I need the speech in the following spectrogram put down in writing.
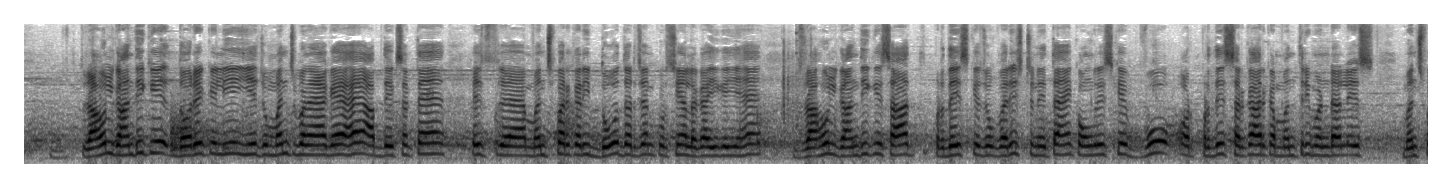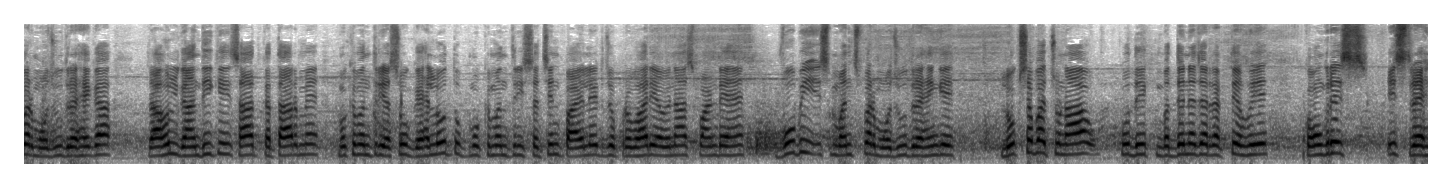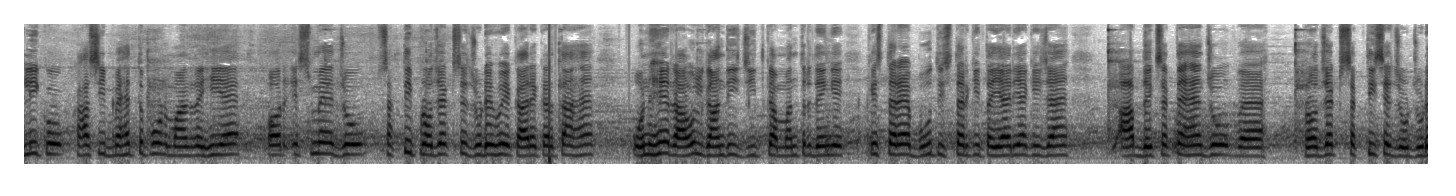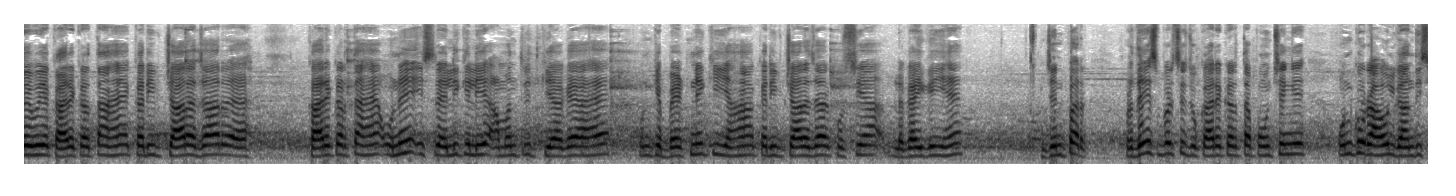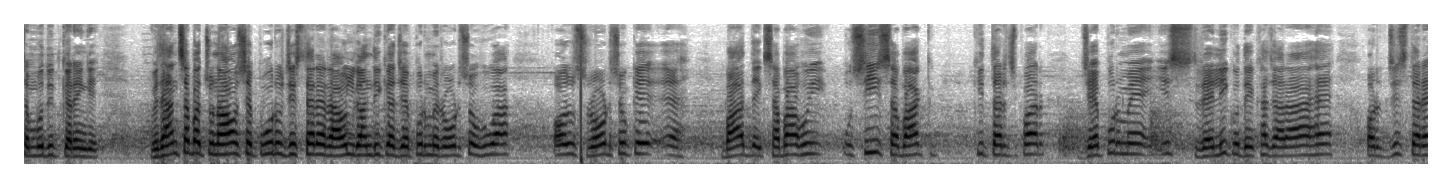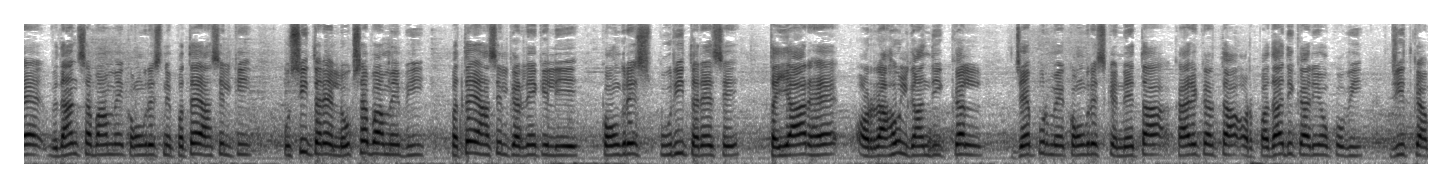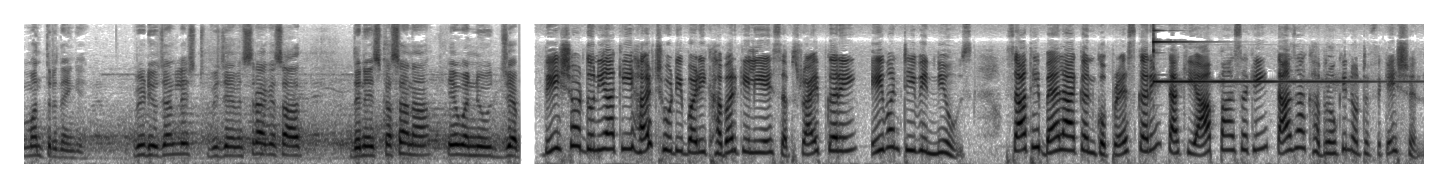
राहुल गांधी के दौरे के लिए ये जो मंच बनाया गया है, आप देख सकते हैं, इस मंच पर करीब दो दर्जन कुर्सियाँ लगाई गई हैं। राहुल गांधी के साथ प्रदेश के जो वरिष्ठ नेता हैं, कांग्रेस के, वो और प्रदेश सरकार का मंत्रिमंडल इस मंच पर मौजूद रहेगा। राहुल गांधी के साथ कतार में मुख्यमंत्री अशोक गहलोत उप मुख्यमंत्री सचिन पायलट, जो प्रभारी अविनाश पांडे हैं, वो भी इस मंच पर मौजूद रहेंगे। लोकसभा चुनाव को देख मद्देनजर रखते हुए कांग्रेस इस रैली को काफ़ी महत्वपूर्ण मान रही है और इसमें जो शक्ति प्रोजेक्ट से जुड़े हुए कार्यकर्ता हैं, उन्हें राहुल गांधी जीत का मंत्र देंगे। किस तरह बूथ स्तर की तैयारियाँ की जाएँ, आप देख सकते हैं जो प्रोजेक्ट शक्ति से जो, जुड़े हुए कार्यकर्ता हैं। करीब चार हज़ार कार्यकर्ता हैं, उन्हें इस रैली के लिए आमंत्रित किया गया है। उनके बैठने की यहाँ करीब चार हज़ार कुर्सियाँ लगाई गई हैं, जिन पर प्रदेश भर से जो कार्यकर्ता पहुँचेंगे, उनको राहुल गांधी संबोधित करेंगे। विधानसभा चुनाव से पूर्व जिस तरह राहुल गांधी का जयपुर में रोड शो हुआ और उस रोड शो के बाद एक सभा हुई, उसी सभा की तर्ज पर जयपुर में इस रैली को देखा जा रहा है। और जिस तरह विधानसभा में कांग्रेस ने फतेह हासिल की, उसी तरह लोकसभा में भी फतेह हासिल करने के लिए कांग्रेस पूरी तरह से तैयार है। और राहुल गांधी कल जयपुर में कांग्रेस के नेता, कार्यकर्ता और पदाधिकारियों को भी जीत का मंत्र देंगे। वीडियो जर्नलिस्ट विजय मिश्रा के साथ दिनेश कसाना एवन न्यूज़ जयपुर। देश और दुनिया की हर छोटी बड़ी खबर के लिए सब्सक्राइब करें एवन टीवी न्यूज़ साथ ही बेल आइकन को प्रेस करें ताकि आप पा सकें ताज़ा खबरों की नोटिफिकेशन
